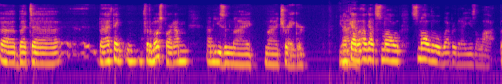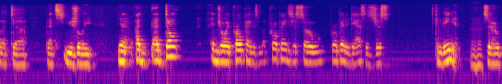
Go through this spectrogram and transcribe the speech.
uh, but uh, but I think for the most part, I'm I'm using my my Traeger. You know, I've got I've got a small small little Weber that I use a lot, but uh, that's usually you know I I don't enjoy propane as much. Propane is just so propane and gas is just convenient. Mhm. So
